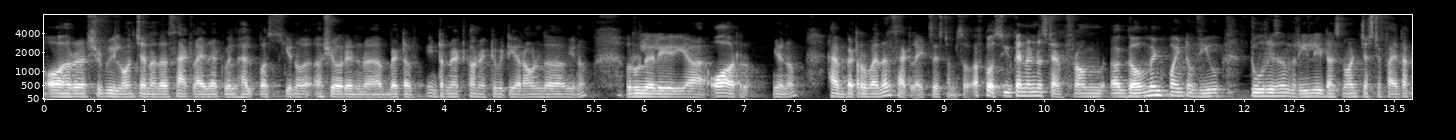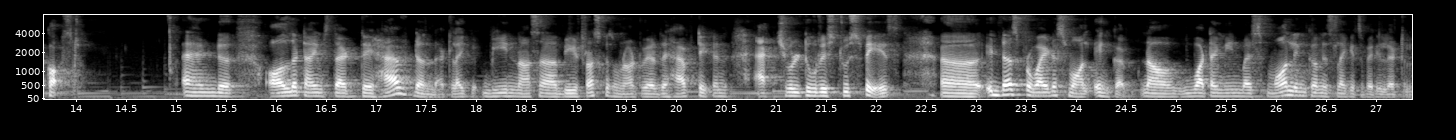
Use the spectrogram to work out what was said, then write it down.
or should we launch another satellite that will help us, you know, assure in uh, better internet connectivity around the, you know, rural area, or you know, have better weather satellite system. So of course, you can understand from a government point of view, tourism really does not justify the cost and uh, all the times that they have done that like be in nasa be it roscosmonaut where they have taken actual tourists to space uh, it does provide a small income. Now what i mean by small income is like it's very little.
